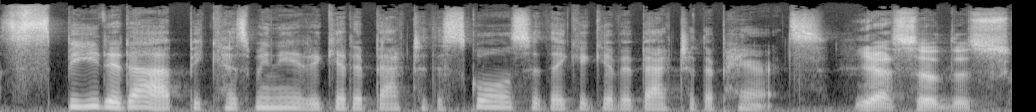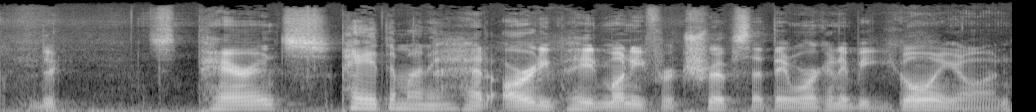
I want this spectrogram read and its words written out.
speed it up because we needed to get it back to the schools so they could give it back to their parents. Yeah. So the the parents paid the money. had already paid money for trips that they weren't going to be going on.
